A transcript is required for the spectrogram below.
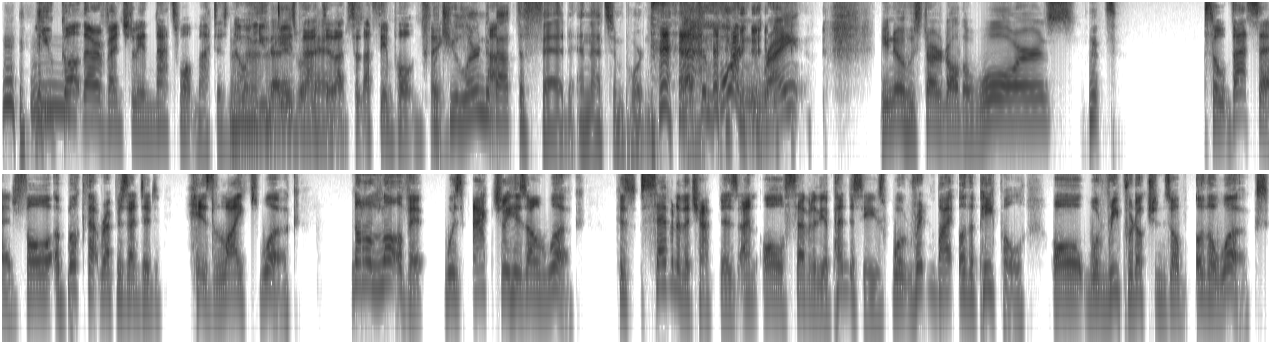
you got there eventually, and that's what matters, Noah. Uh-huh. You That did is that. That's, that's the important thing. But you learned uh, about the Fed, and that's important. That's important, right? You know who started all the wars. So that said, for a book that represented his life's work, not a lot of it was actually his own work. Because seven of the chapters and all seven of the appendices were written by other people or were reproductions of other works,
